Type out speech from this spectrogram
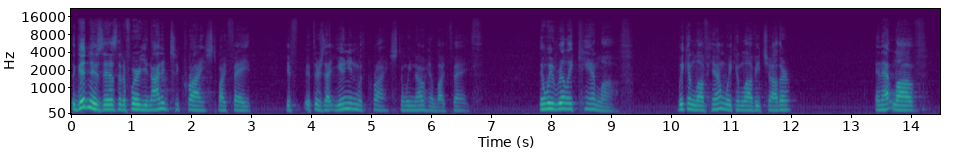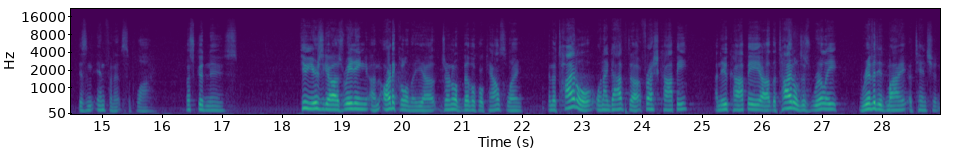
the good news is that if we're united to Christ by faith, if, if there's that union with Christ and we know Him by faith, then we really can love. We can love Him, we can love each other, and that love is an infinite supply. That's good news. A few years ago, I was reading an article in the uh, Journal of Biblical Counseling And the title, when I got a fresh copy, a new copy, uh, the title just really riveted my attention.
